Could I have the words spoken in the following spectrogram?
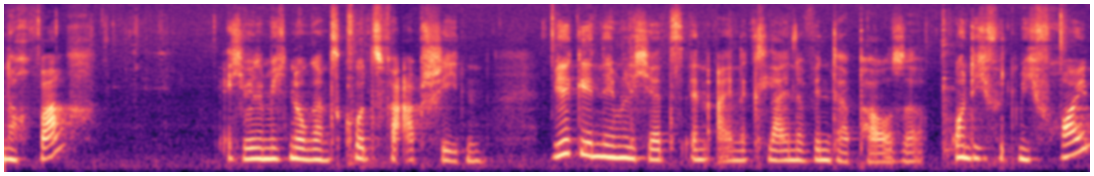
Noch wach? Ich will mich nur ganz kurz verabschieden. Wir gehen nämlich jetzt in eine kleine Winterpause und ich würde mich freuen,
